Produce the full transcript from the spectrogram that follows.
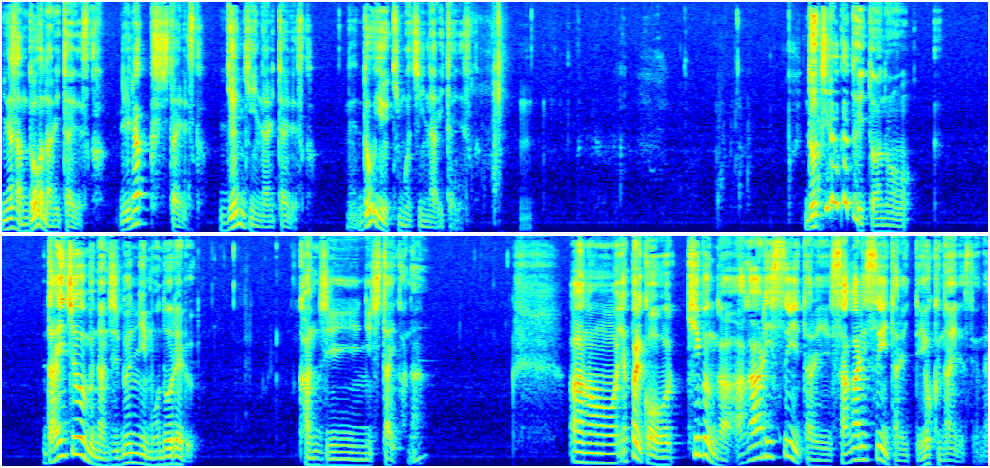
皆さんどうなりたいですか？リラックスしたいですか？元気になりたいですか、ね、どういう気持ちになりたいですか、うん、どちらかというとあの大丈夫な自分に戻れる感じにしたいかな。あのやっぱりこう気分が上がりすぎたり下がりすぎたりって良くないですよね。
